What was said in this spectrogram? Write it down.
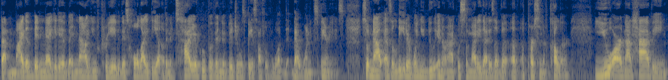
that might have been negative, and now you've created this whole idea of an entire group of individuals based off of what th- that one experience. So now, as a leader, when you do interact with somebody that is of a, of a person of color, you are not having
